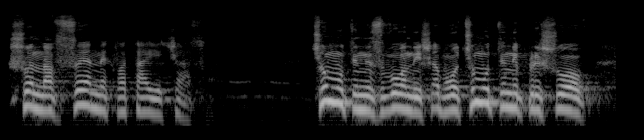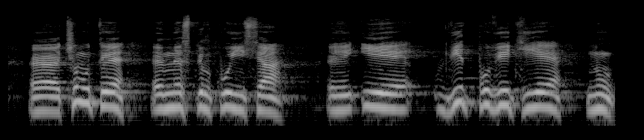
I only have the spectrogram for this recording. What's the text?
що на все не вистачає часу. Чому ти не дзвониш, або чому ти не прийшов, Е, чому ти е, не спілкуєшся? І відповідь є: ну,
